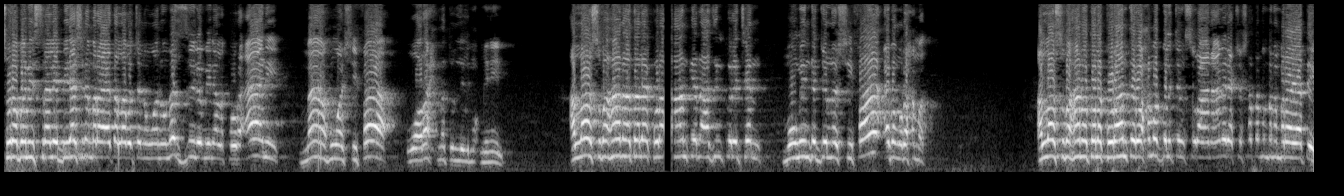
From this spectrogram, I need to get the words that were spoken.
সূরা বনী ইসরাইলের 82 নম্বর আয়াত আল্লাহ মিনাল কুরআনি মা হুয়া শিফা ওয়া রাহমাতুল লিল মুমিনিন। আল্লাহ সুবহানাহু ওয়া তাআলা করেছেন মুমিনদের জন্য শিফা এবং রহমত। আল্লাহ তাআলা কোরআনকে রহমত বলেছেন সূরা আনামের 157 নম্বর আয়াতে,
